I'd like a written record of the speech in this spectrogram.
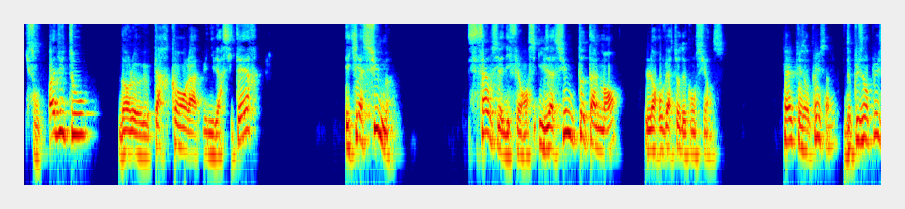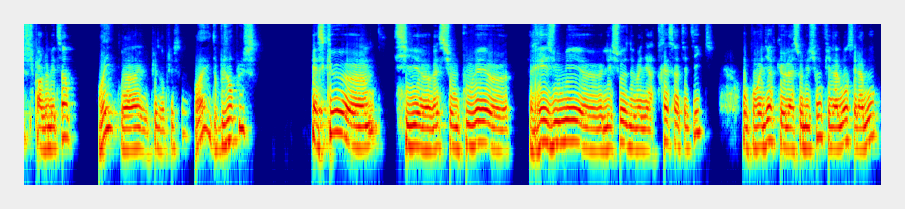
qui sont pas du tout dans le carcan là universitaire et qui assument. C'est ça aussi la différence. Ils assument totalement leur ouverture de conscience. de plus en plus. Hein. De plus en plus. Tu parles de médecins? Oui. Ouais, de plus en plus. Oui, de plus en plus. Est-ce que euh, si, euh, si on pouvait euh, résumer les choses de manière très synthétique, on pourrait dire que la solution, finalement, c'est l'amour?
